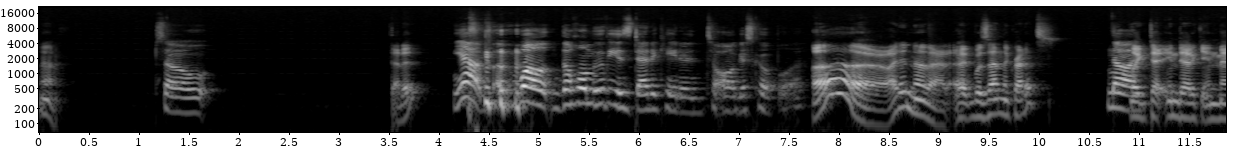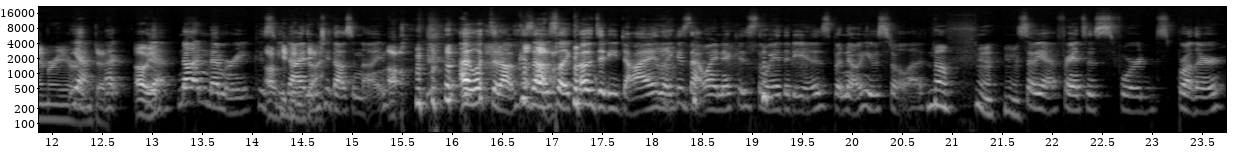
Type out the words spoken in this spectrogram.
Yeah, So that it? yeah, uh, well, the whole movie is dedicated to August Coppola. Oh, I didn't know that. Uh, was that in the credits? No, Like de- in dedic in memory or yeah, in Oh yeah. not in memory because Oh, he, he died in 2009. Oh. I looked it up because I was like, oh, did he die? Like, is that why Nick is the way that he is? But no, he was still alive. no. Yeah, yeah. So yeah, Francis Ford's brother,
